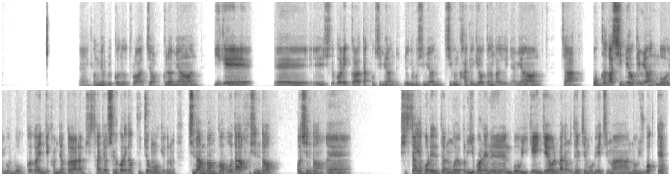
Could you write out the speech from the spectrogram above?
예, 경매 물건으로 들어왔죠. 그러면 이게 에, 에, 실거래가 딱 보시면 여기 보시면 지금 가격이 어떤 가격이냐면 자 호가가 12억이면 뭐 이거 뭐 호가가 이제 감정가랑 비슷하죠 실거래가 9.5억이에요 그러면 지난번 거보다 훨씬 더 훨씬 더 예, 비싸게 거래됐다는 거예요 그럼 이번에는 뭐 이게 이제 얼마 정도 될지 모르겠지만 뭐 6억대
